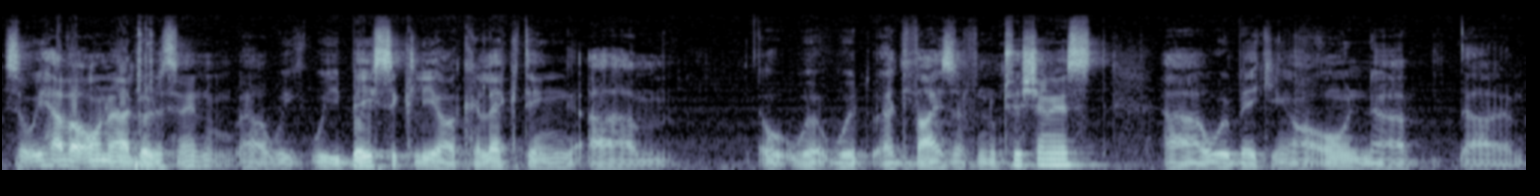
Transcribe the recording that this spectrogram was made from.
So we have our own algorithm. Uh, we, we basically are collecting, um, we're, we're advice of nutritionists. Uh, we're making our own uh, um,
